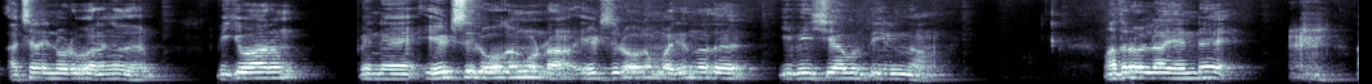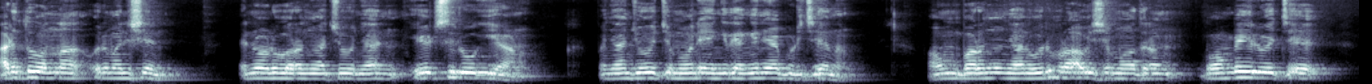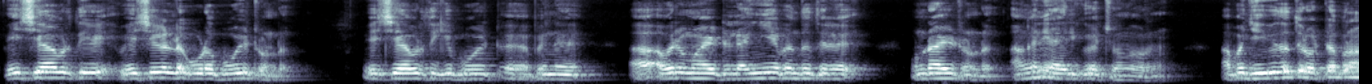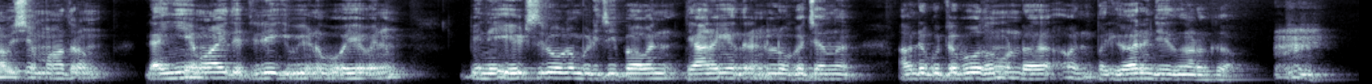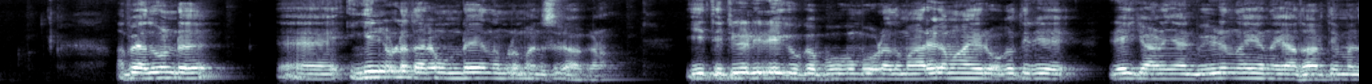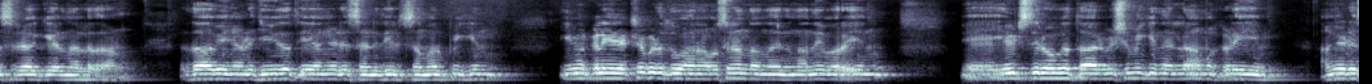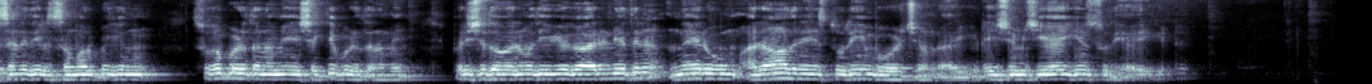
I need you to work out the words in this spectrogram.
അച്ഛൻ എന്നോട് പറഞ്ഞത് മിക്കവാറും പിന്നെ എയ്ഡ്സ് രോഗം കൊണ്ടാണ് എയ്ഡ്സ് രോഗം വരുന്നത് ഈ വേശ്യാവൃത്തിയിൽ നിന്നാണ്. മാത്രമല്ല എന്റെ അടുത്ത് വന്ന ഒരു മനുഷ്യൻ എന്നോട് പറഞ്ഞു അച്ചു ഞാൻ എയ്ഡ്സ് രോഗിയാണ്. അപ്പം ഞാൻ ചോദിച്ചു മോനെ എങ്കിലും എങ്ങനെയാണ് പിടിച്ചതെന്ന് അവൻ പറഞ്ഞു ഞാൻ ഒരു പ്രാവശ്യം മാത്രം ബോംബെയിൽ വെച്ച് വേശ്യാവൃത്തി വേശ്യകളുടെ കൂടെ പോയിട്ടുണ്ട്. വേശ്യാവൃത്തിക്ക് പോയിട്ട് പിന്നെ അവരുമായിട്ട് ലൈംഗിക ബന്ധത്തിൽ ഉണ്ടായിട്ടുണ്ട്. അങ്ങനെയായിരിക്കും അച്ചു എന്ന് പറഞ്ഞു. അപ്പോൾ ജീവിതത്തിൽ ഒറ്റ പ്രാവശ്യം മാത്രം ലൈംഗികമായ തെറ്റിലേക്ക് വീണുപോയവനും പിന്നെ എയ്ഡ്സ് രോഗം പിടിച്ച് ഇപ്പോൾ അവൻ ധ്യാന കേന്ദ്രങ്ങളിലൊക്കെ ചെന്ന് അവന്റെ കുറ്റബോധം കൊണ്ട് അവൻ പരിഹാരം ചെയ്ത് നടക്കുക. അപ്പോൾ അതുകൊണ്ട് ഇങ്ങനെയുള്ള തരം ഉണ്ട് നമ്മൾ മനസ്സിലാക്കണം. ഈ തെറ്റുകളിലേക്കൊക്കെ പോകുമ്പോൾ അത് മാരകമായ രോഗത്തിലേക്കാണ് ഞാൻ വീഴുന്നത് എന്ന യാഥാർത്ഥ്യം മനസ്സിലാക്കിയാൽ നല്ലതാണ്. കർത്താവ് ഞങ്ങളുടെ ജീവിതത്തെ അങ്ങയുടെ സന്നിധിയിൽ സമർപ്പിക്കുന്നു. ഈ മക്കളെ രക്ഷപ്പെടുത്തുവാൻ അവസരം തന്നതിന് നന്ദി പറയുന്നു. എയ്ഡ്സ് രോഗത്താൽ വിഷമിക്കുന്ന എല്ലാ മക്കളെയും അങ്ങയുടെ സന്നിധിയിൽ സമർപ്പിക്കുന്നു. സുഖപ്പെടുത്തണമേ ശക്തിപ്പെടുത്തണമേ. പരിശുദ്ധ പരമദിവ്യകാരുണ്യത്തിന് നേരവും ആരാധനയും സ്തുതിയും പുകഴ്ചയുണ്ടായിരിക്കട്ടെ. ചെയ്യായിരിക്കും സ്തുതിയായിരിക്കട്ടെ.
